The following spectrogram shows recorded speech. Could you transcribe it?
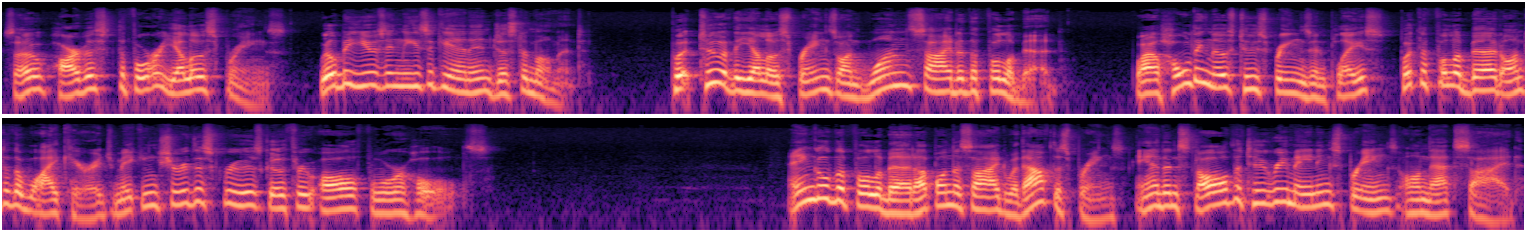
so harvest the four yellow springs. We'll be using these again in just a moment. Put two of the yellow springs on one side of the Fula-Bed. While holding those two springs in place, put the Fula-Bed onto the Y carriage, making sure the screws go through all four holes. Angle the Fula-Bed up on the side without the springs and install the two remaining springs on that side.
